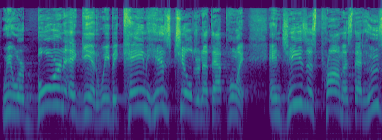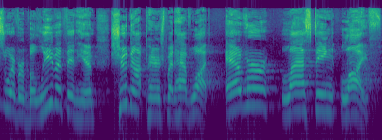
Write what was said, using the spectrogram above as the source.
We were born again. We became his children at that point. And Jesus promised promise that whosoever believeth in him should not perish but have what? Everlasting life.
